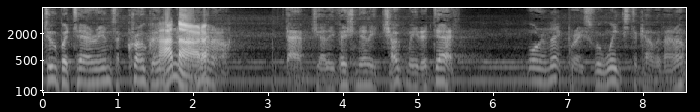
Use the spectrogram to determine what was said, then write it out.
Two Batarians, a Krogan, and a Hanar. Damn jellyfish nearly choked me to death. Wore a neck brace for weeks to cover that up.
